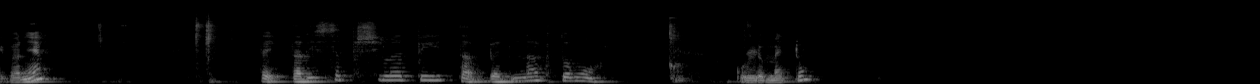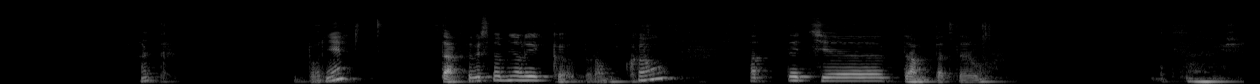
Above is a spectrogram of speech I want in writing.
Výborně. Teď tady se přilepí ta bedna k tomu kulometu. Tak. Výborně. Tak, to bychom měli k bronku. A teď k trumpeteru. Takže.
